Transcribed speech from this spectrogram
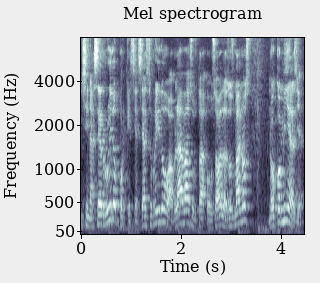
sin hacer ruido porque si hacías ruido o hablabas o usabas las dos manos, no comías ya.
